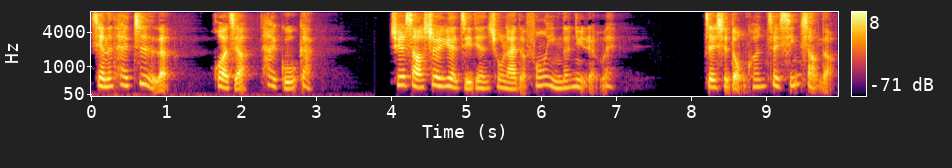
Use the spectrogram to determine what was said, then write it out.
显得太稚嫩，或者太骨感，缺少岁月积淀出来的丰盈的女人味。这是董坤最欣赏的。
